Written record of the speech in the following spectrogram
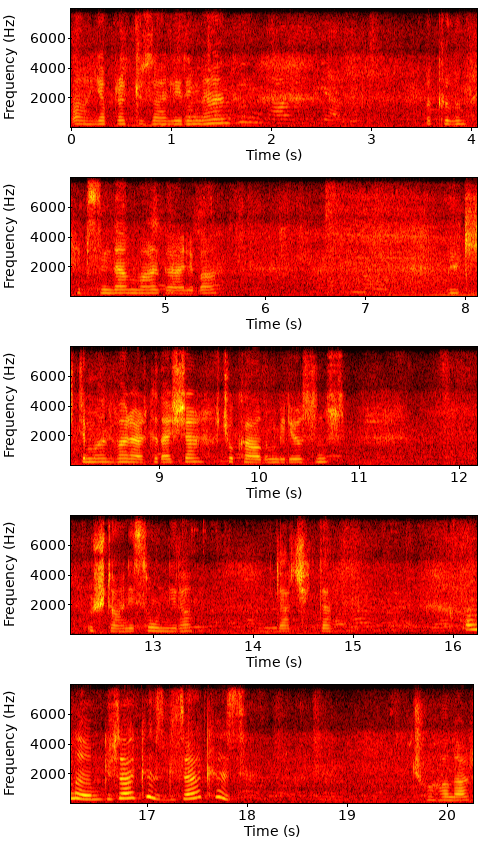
ben. Aa, yaprak güzellerinden. Bakalım hepsinden var galiba. Büyük ihtimal var arkadaşlar. Çok aldım biliyorsunuz. 3 tanesi 10 lira. Gerçekten. Allah'ım güzel kız, güzel kız. Çuhalar.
